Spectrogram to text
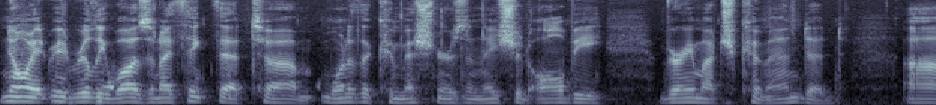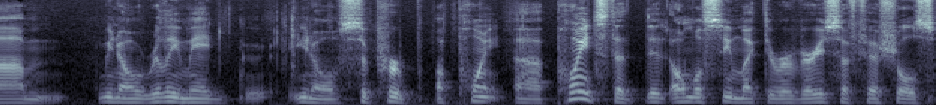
No, it, it really was, and I think that um, one of the commissioners, and they should all be very much commended. Um, you know, really made, you know, superb point, uh, points that it almost seemed like there were various officials,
